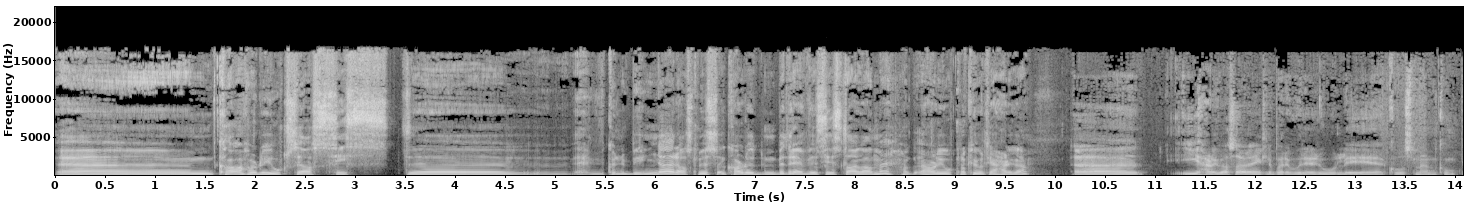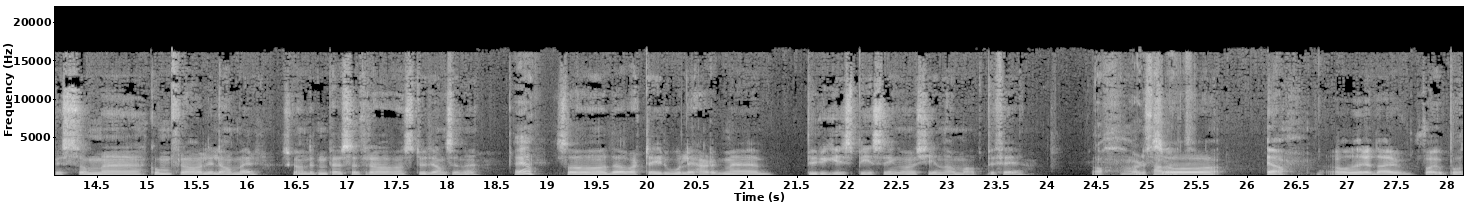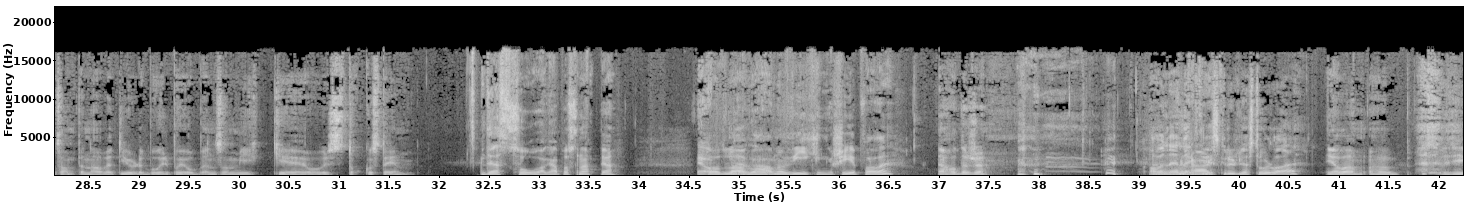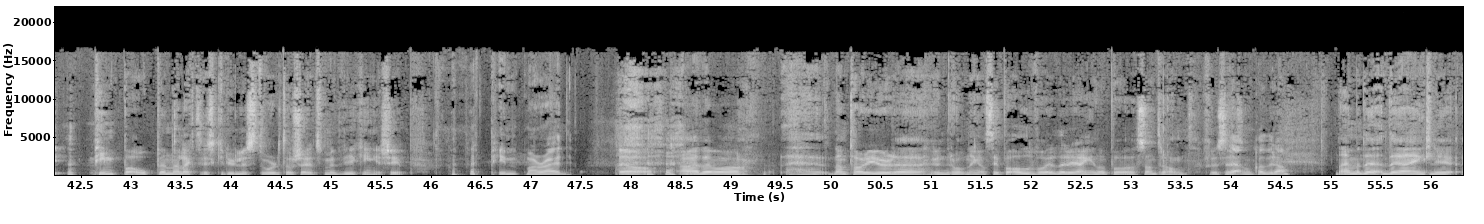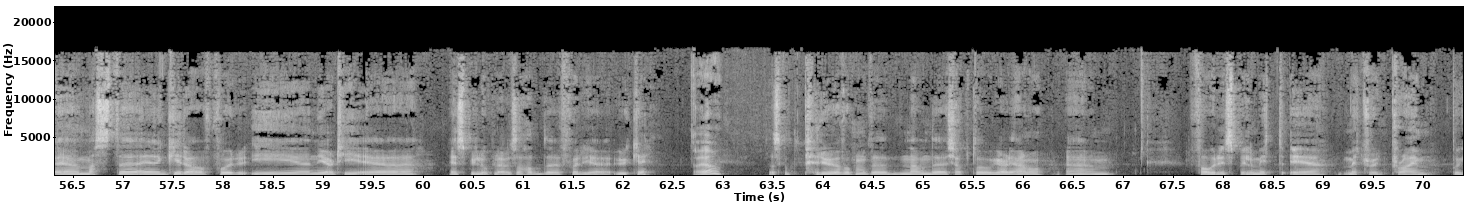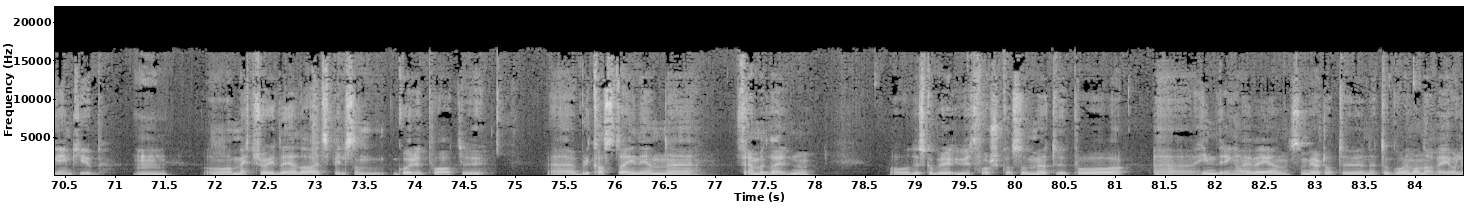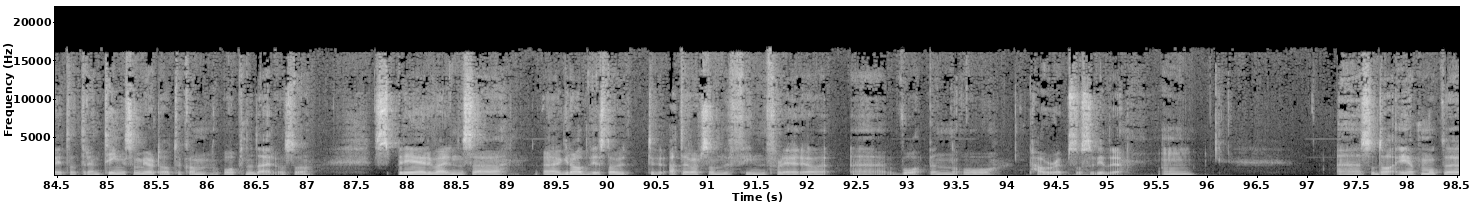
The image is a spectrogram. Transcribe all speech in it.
Eh, hva har du gjort siden sist? Uh, kan du begynne da, Rasmus? Hva har du bedrevet siste dagene med? Har du gjort noe kult i helga? Uh, I helga så har det egentlig bare vært rolig kos med en kompis som kom fra Lillehammer. Skal ha en liten pause fra studiene sine. Ja. Så det har vært ei rolig helg med burgerspising og kinamatbuffé. Åh, oh, det Så ut? ja. Og det der var jo på tampen av et julebord på jobben som gikk eh, over stokk og stein. Det så jeg på Snap, ja. Ja, Du hadde det laga var- noe vikingskip, var det? Jeg hadde det, ikke. Av en elektrisk rullestol, var det? Ja da. ri- Pimpa opp en elektrisk rullestol til å se ut som et vikingskip. Pimp my ride. Ja, nei, det var De tar juleunderholdninga si på alvor, den gjengen oppe på sentralen, for å si det Ja, sånn. bra. Nei, men det, det jeg egentlig er mest er gira for i nyere tid, er en spillopplevelse jeg hadde forrige uke. Ja, ja. Jeg skal prøve å på en måte nevne det kjapt og gærent her nå. Um, favorittspillet mitt er Metroid Prime på GameCube. Og Metroid er da et spill som går ut på at du uh, blir kasta inn i en uh, fremmed verden, og du skal bare utforske, og så møter du på eh, hindringer i veien som gjør at du er nødt til å gå en annen vei og lete etter en ting som gjør at du kan åpne der, og så sprer verden seg eh, gradvis da ut etter hvert som du finner flere eh, våpen og power-ups osv. Så, eh, så da er på en måte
